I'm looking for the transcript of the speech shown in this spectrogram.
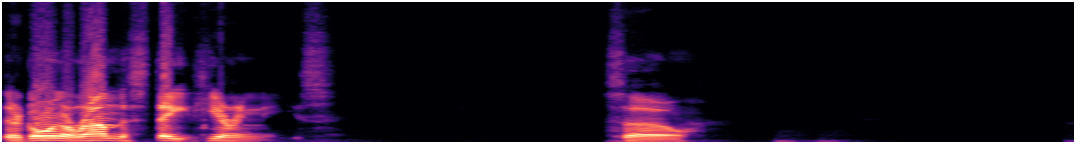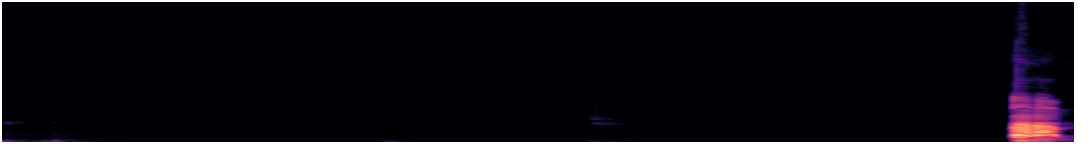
they're going around the state hearing these. So Um,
